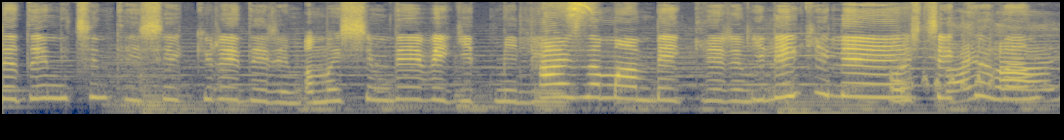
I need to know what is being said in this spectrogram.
hazırladığın için teşekkür ederim. Ama şimdi eve gitmeliyim. Her zaman beklerim. Güle güle. Hoşçakalın.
